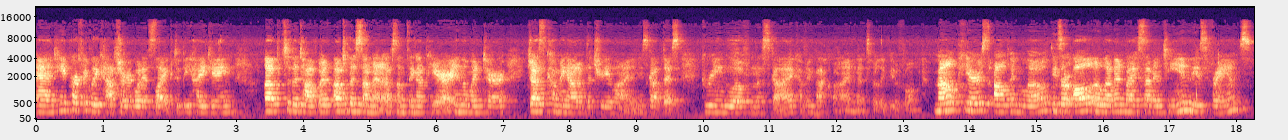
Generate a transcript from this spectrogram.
and he perfectly captured what it's like to be hiking up to the top, uh, up to the summit of something up here in the winter, just coming out of the tree line. And he's got this green glow from the sky coming back behind, and it's really beautiful. Mount Pierce Alpenglow. These are all 11 by 17, these frames.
